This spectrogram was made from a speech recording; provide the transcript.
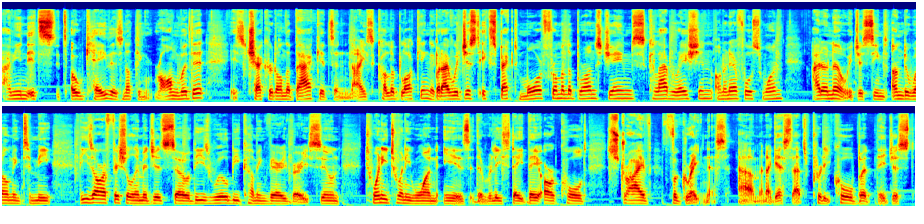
I mean, it's, it's okay. There's nothing wrong with it. It's checkered on the back. It's a nice color blocking, but I would just expect more from a LeBron James collaboration on an Air Force One. I don't know, it just seems underwhelming to me. These are official images, so these will be coming very, very soon. 2021 is the release date. They are called Strive for Greatness, um, and I guess that's pretty cool, but they just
